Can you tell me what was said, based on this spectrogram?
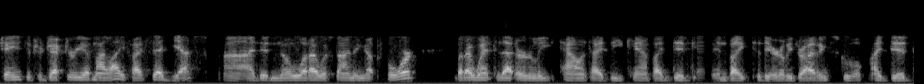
changed the trajectory of my life. I said yes. Uh, I didn't know what I was signing up for, but I went to that early talent ID camp. I did get an invite to the early driving school. I did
